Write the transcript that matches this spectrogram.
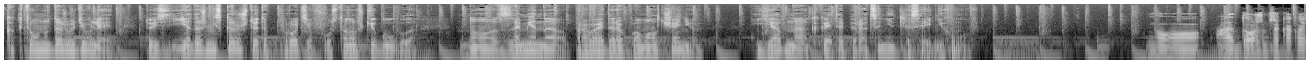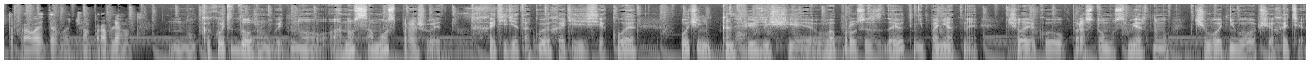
Как-то он даже удивляет. То есть я даже не скажу, что это против установки Google, но замена провайдера по умолчанию явно какая-то операция не для средних умов. Ну, а должен же какой-то провайдер быть, в чем проблема-то? Ну, какой-то должен быть, но оно само спрашивает, хотите такое, хотите всякое. Очень конфьюзящие да. вопросы задает, непонятные человеку простому смертному, чего от него вообще хотят.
